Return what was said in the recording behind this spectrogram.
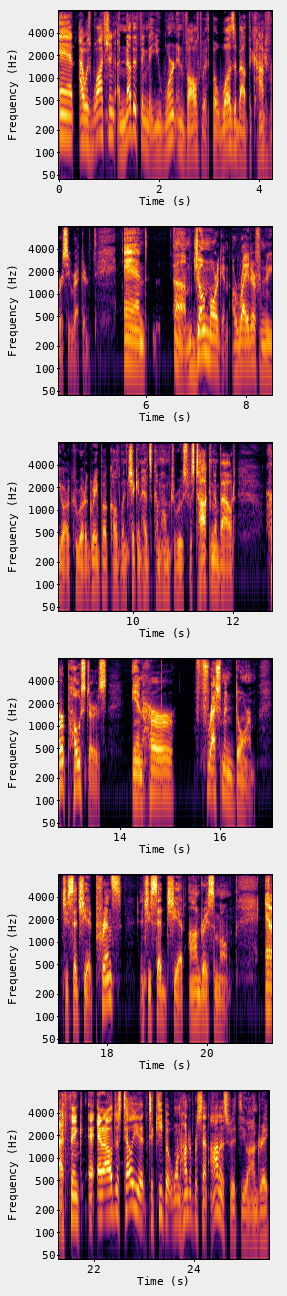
And I was watching another thing that you weren't involved with, but was about the controversy record. And um, Joan Morgan, a writer from New York who wrote a great book called When Chicken Heads Come Home to Roost, was talking about her posters in her freshman dorm. She said she had Prince and she said she had Andre Cymone. And I think, and I'll just tell you to keep it 100% honest with you, Andre,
